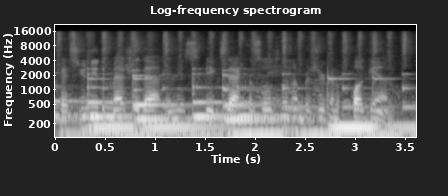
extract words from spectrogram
Okay, so you need to measure that, and it needs to be exact, because those are the numbers you're going to plug in.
